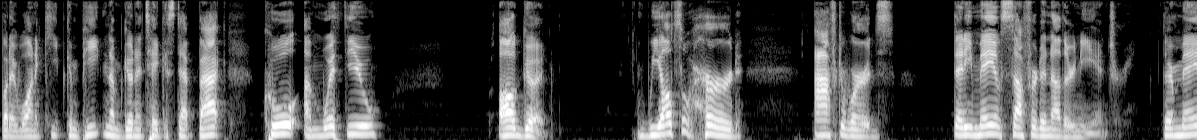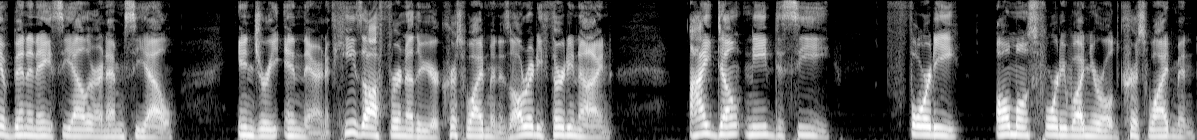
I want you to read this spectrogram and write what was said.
but I want to keep competing. I'm going to take a step back. Cool. I'm with you. All good. We also heard afterwards that he may have suffered another knee injury. There may have been an ACL or an MCL injury in there. And if he's off for another year, Chris Weidman is already 39. I don't need to see 40, almost 41 year old Chris Weidman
